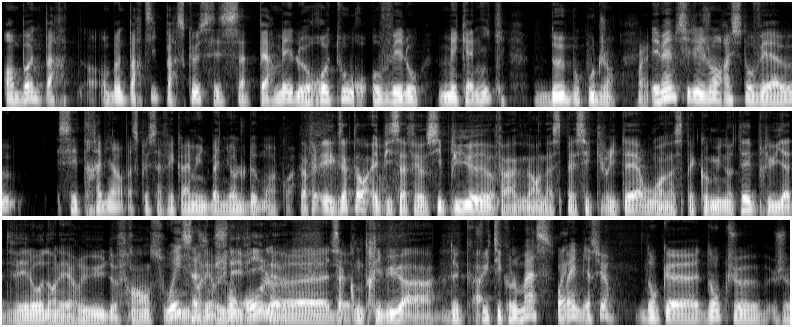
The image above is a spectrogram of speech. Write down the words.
en bonne, en bonne partie parce que ça permet le retour au vélo mécanique de beaucoup de gens. Et même si les gens restent au VAE, c'est très bien parce que ça fait quand même une bagnole de moins quoi. Ça fait, exactement. Et puis ça fait aussi plus, euh, enfin en aspect sécuritaire ou en aspect communauté, plus il y a de vélos dans les rues de France ou dans les rues des villes, euh, ça contribue à de critical mass. Oui, bien sûr. Donc euh, donc je, je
